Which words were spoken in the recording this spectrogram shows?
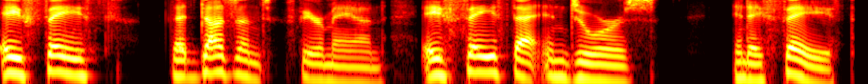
a faith that doesn't fear man, a faith that endures, and a faith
